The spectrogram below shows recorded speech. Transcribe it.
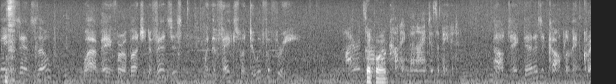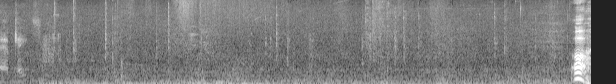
Makes sense, though. Why pay bunch of defenses when the fakes will do it for free. Pirates Good are more point. cunning than I anticipated. I'll take that as a compliment, Crab Cakes. Ugh.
